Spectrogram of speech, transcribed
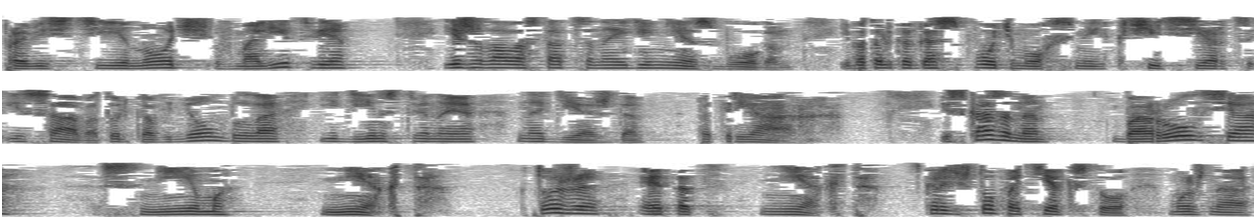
провести ночь в молитве и желал остаться наедине с Богом, ибо только Господь мог смягчить сердце Исава, только в нем была единственная надежда патриарха. И сказано, боролся с ним некто. Кто же этот некто? Скажите, что по тексту можно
